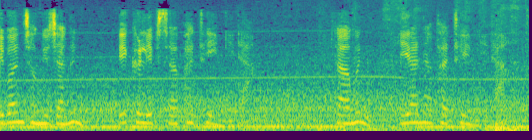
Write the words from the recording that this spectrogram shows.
이번 정류장은 이클립스 아파트입니다. 다음은 이안 아파트입니다.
